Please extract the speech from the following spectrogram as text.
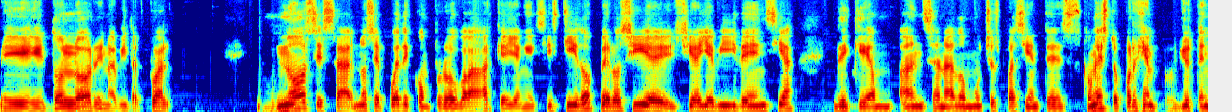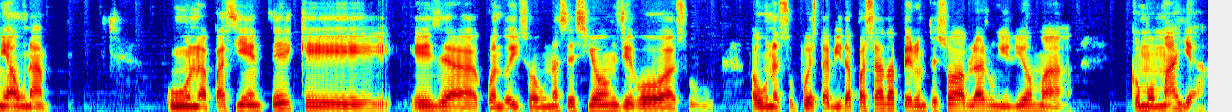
eh, dolor en la vida actual. No se, no se puede comprobar que hayan existido, pero sí, eh, sí hay evidencia de que han, sanado muchos pacientes con esto. Por ejemplo, yo tenía una, una paciente que ella cuando hizo una sesión llegó a su a una supuesta vida pasada, pero empezó a hablar un idioma como maya,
